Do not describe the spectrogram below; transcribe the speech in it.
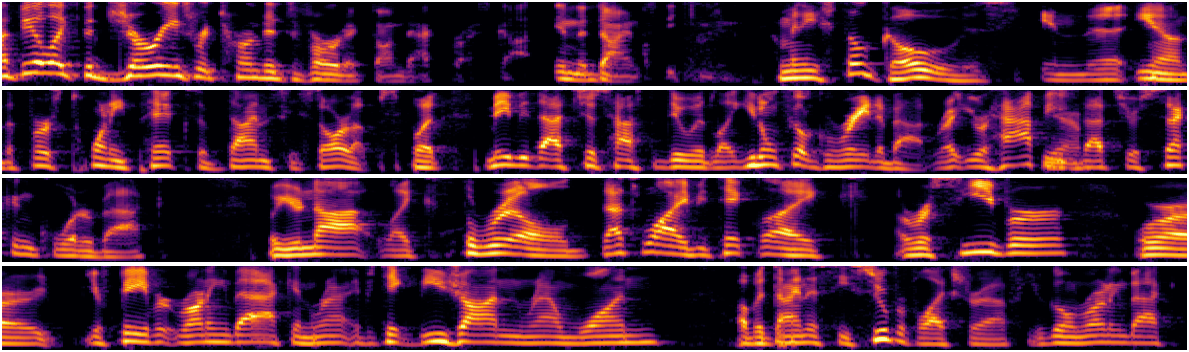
I feel like the jury's returned its verdict on Dak Prescott in the dynasty community. I mean, he still goes in the you know the first twenty picks of dynasty startups, but maybe that just has to do with like you don't feel great about it, right? You're happy yeah. that's your second quarterback but you're not like thrilled. That's why if you take like a receiver or your favorite running back and if you take Bijan in round one of a dynasty superflex draft, you're going running back.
